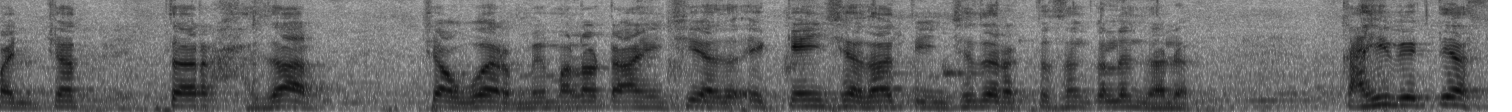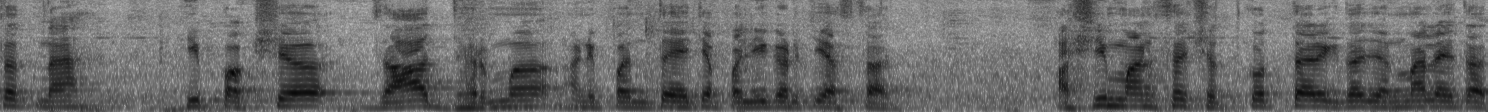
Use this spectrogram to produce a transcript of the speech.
पंच्याहत्तर हजारच्या वर मी मला वाटतं ऐंशी हजार एक्क्याऐंशी हजार तीनशेचं रक्तसंकलन झालं. काही व्यक्ती असतात ना ही पक्ष जात धर्म आणि पंथ याच्या पलीकडची असतात. अशी माणसं शतकोत्तर एकदा जन्माला येतात.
